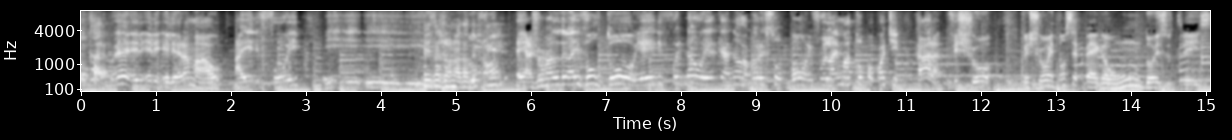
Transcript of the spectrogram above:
Foi, cara. é, ele, ele, ele era mal, aí ele foi e. e- e- Fez a jornada do herói. filho- É, a jornada dele lá e voltou. E aí ele foi, não, ele, cara, não, agora eu sou bom. E foi lá e matou o Palpatine. Cara, fechou. Fechou. Então você pega o 1, 2 e o 3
